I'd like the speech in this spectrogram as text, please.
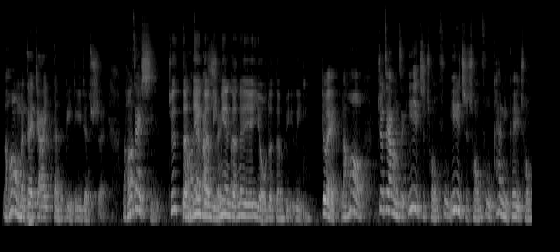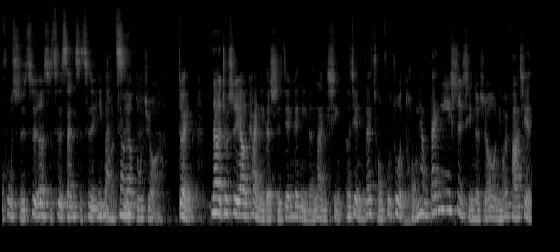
然后我们再加一等比例的水，然后再洗，就是等那个里面的那些油的等比例。对，然后就这样子一直重复，一直重复，看你可以重复十次、二十次、三十次、一百次。这样要多久啊？对。那就是要看你的时间跟你的耐性，而且你在重复做同样单一事情的时候，你会发现，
